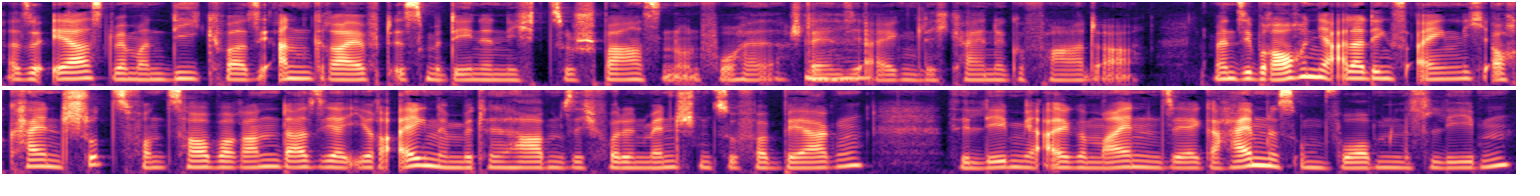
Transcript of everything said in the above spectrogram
Also erst, wenn man die quasi angreift, ist mit denen nicht zu spaßen und vorher stellen Mhm. sie eigentlich keine Gefahr dar. Ich meine, sie brauchen ja allerdings eigentlich auch keinen Schutz von Zauberern, da sie ja ihre eigenen Mittel haben, sich vor den Menschen zu verbergen. Sie leben ja allgemein ein sehr geheimnisumworbenes Leben.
